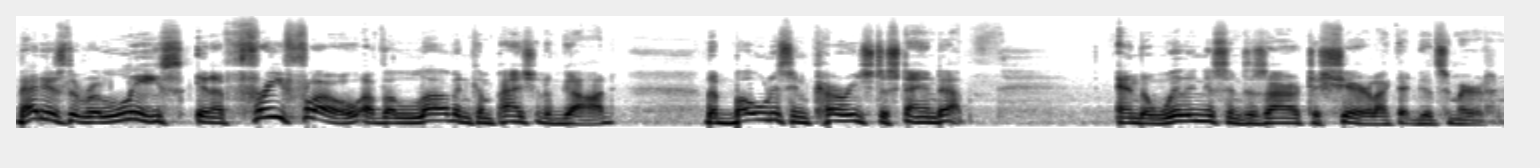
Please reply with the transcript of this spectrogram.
That is the release in a free flow of the love and compassion of God, the boldness and courage to stand up, and the willingness and desire to share like that Good Samaritan.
